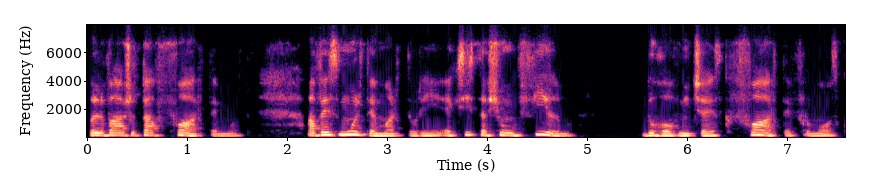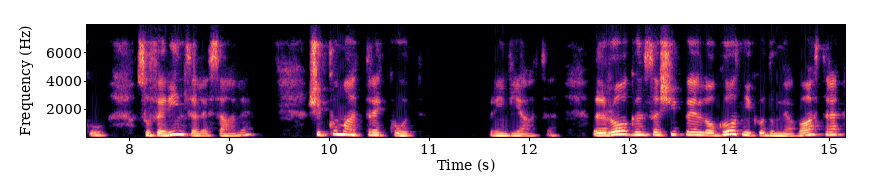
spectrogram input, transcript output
Îl va ajuta foarte mult. Aveți multe mărturii, există și un film duhovnicesc foarte frumos cu suferințele sale și cum a trecut prin viață. Îl rog însă și pe logotnicul dumneavoastră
